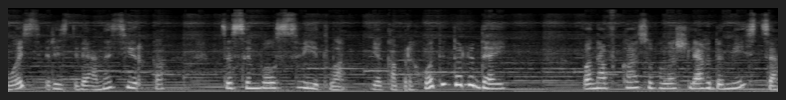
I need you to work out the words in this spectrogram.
ось різдвяна зірка. Це символ світла, яка приходить до людей. Вона вказувала шлях до місця,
